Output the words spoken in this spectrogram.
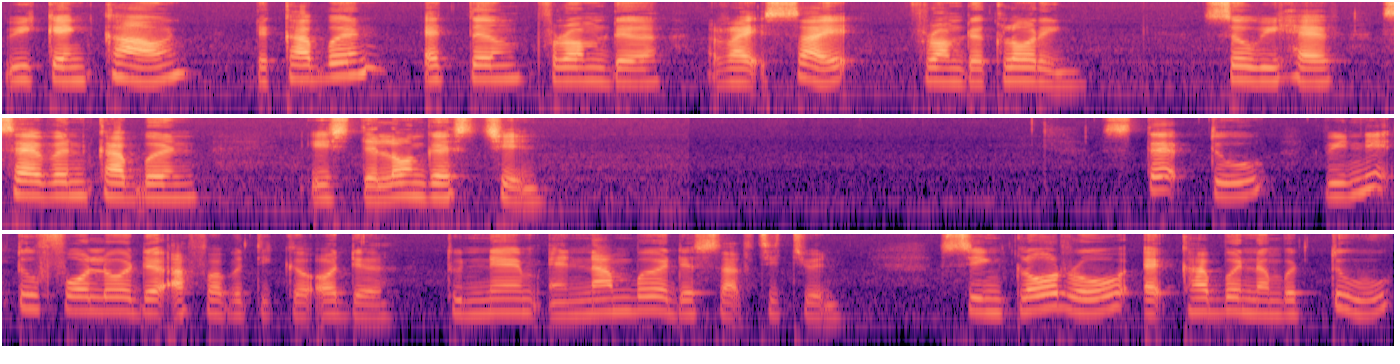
we can count the carbon atom from the right side from the chlorine. So we have 7 carbon is the longest chain. Step 2, we need to follow the alphabetical order to name and number the substituent. Since chloro at carbon number 2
